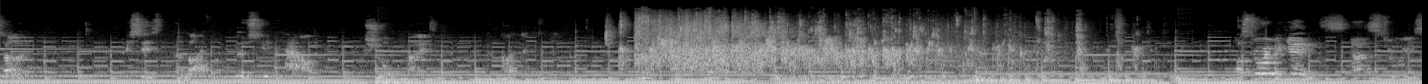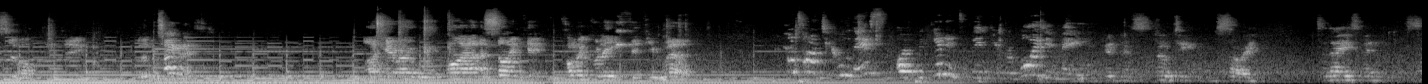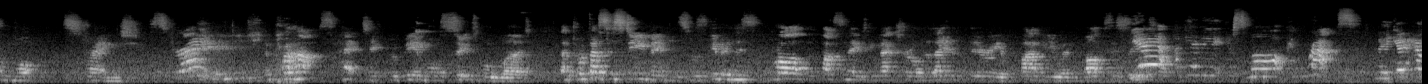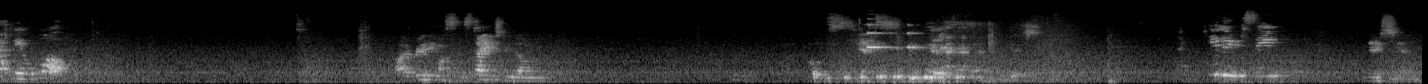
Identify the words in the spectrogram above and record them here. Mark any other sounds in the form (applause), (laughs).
So, this is the life of Lucian Howe, a short play. Good night, ladies and gentlemen. Our story begins, as stories so often do, with a protagonist. Our hero will require a sidekick, comic relief, if you will. What time to call this? I'm beginning to think you're avoiding me. Goodness, Georgie, I'm sorry. Today's been somewhat strange. Strange. (laughs) Perhaps hectic would be a more suitable word. Uh, Professor Stevens was giving this rather fascinating lecture on the labour theory of value and Marxist. Yeah, I get it. You're smart. Congrats. Now you're going to help me or what? I really mustn't stay too long. Of course, yes. Thank you, Lucy. Lucian.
